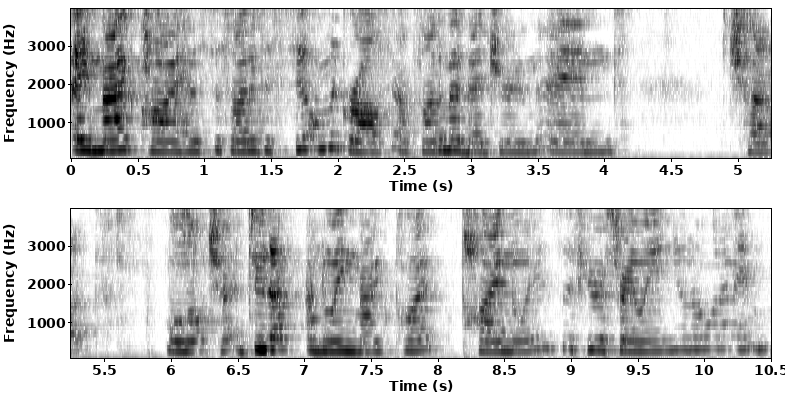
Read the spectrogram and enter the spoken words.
A magpie has decided to sit on the grass outside of my bedroom and chirp. Well, not chirp, do that annoying magpie pie noise. If you're Australian, you know what I mean.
